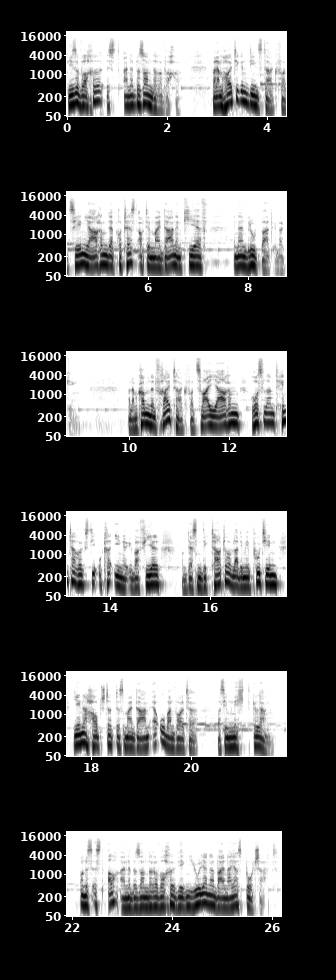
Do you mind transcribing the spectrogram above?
Diese Woche ist eine besondere Woche weil am heutigen Dienstag vor zehn Jahren der Protest auf dem Maidan in Kiew in ein Blutbad überging. Weil am kommenden Freitag vor zwei Jahren Russland hinterrücks die Ukraine überfiel und dessen Diktator Wladimir Putin jene Hauptstadt des Maidan erobern wollte, was ihm nicht gelang. Und es ist auch eine besondere Woche wegen Julia Nawalnajas Botschaft.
